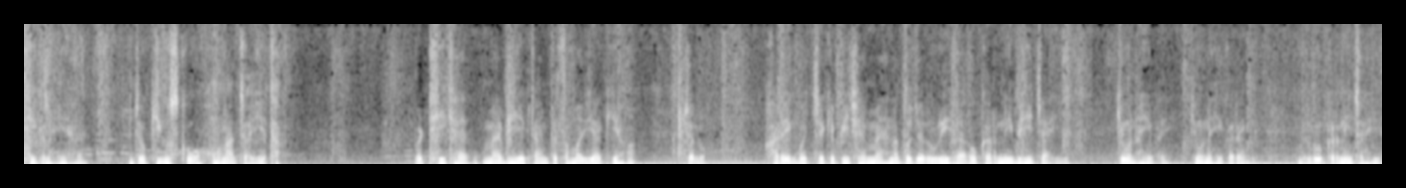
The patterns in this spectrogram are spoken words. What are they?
ठीक नहीं है, जो कि उसको होना चाहिए था। पर ठीक है, मैं भी एक टाइम पे समझ गया कि हाँ चलो, हर एक बच्चे के पीछे मेहनत तो ज़रूरी है और करनी भी चाहिए। क्यों नहीं भाई? क्यों नहीं करेंगे? बिल्कुल करनी चाहिए।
